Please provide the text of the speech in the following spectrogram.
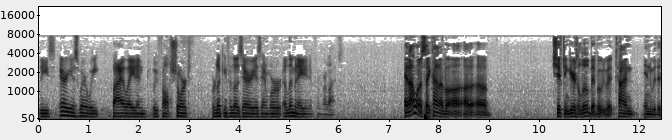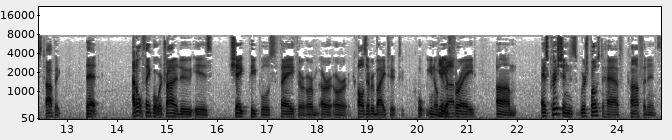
these areas where we violate and we fall short. We're looking for those areas and we're eliminating them from our lives. And I want to say, kind of, shifting gears a little bit, but, but tying in with this topic, that I don't think what we're trying to do is shake people's faith or or, or, or cause everybody to, to you know Give be up. afraid. Um, as Christians, we're supposed to have confidence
